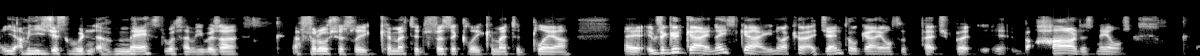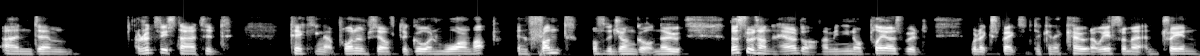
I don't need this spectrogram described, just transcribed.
I mean, you just wouldn't have messed with him. He was a, a ferociously committed, physically committed player. Uh, he was a good guy, nice guy, you know, a, a gentle guy off the pitch, but but hard as nails. And um, Rugby started taking it upon himself to go and warm up in front of the jungle. Now, this was unheard of. I mean, you know, players would were expected to kind of cower away from it and train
